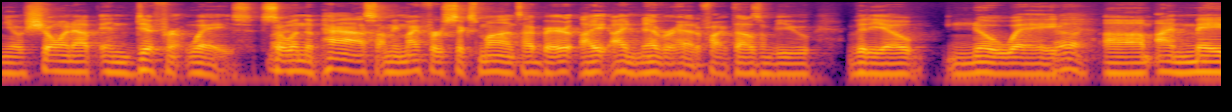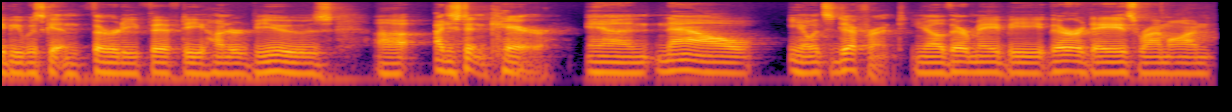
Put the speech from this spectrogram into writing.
you know, showing up in different ways. So in the past, I mean, my first six months, I barely, I, I never had a 5,000 view video. No way. Really? Um, I maybe was getting 30, 50, 100 views. Uh, I just didn't care. And now, you know, it's different. You know, there may be, there are days where I'm on,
